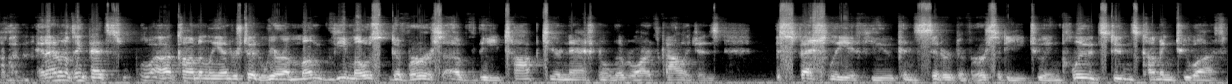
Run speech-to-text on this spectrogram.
Um, and I don't think that's uh, commonly understood. We are among the most diverse of the top tier national liberal arts colleges, especially if you consider diversity to include students coming to us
